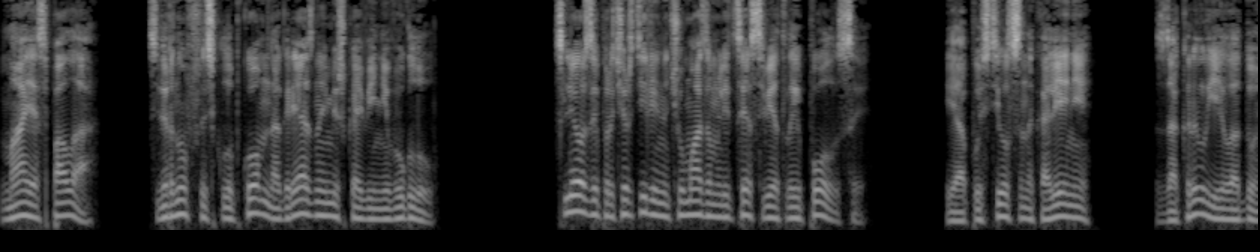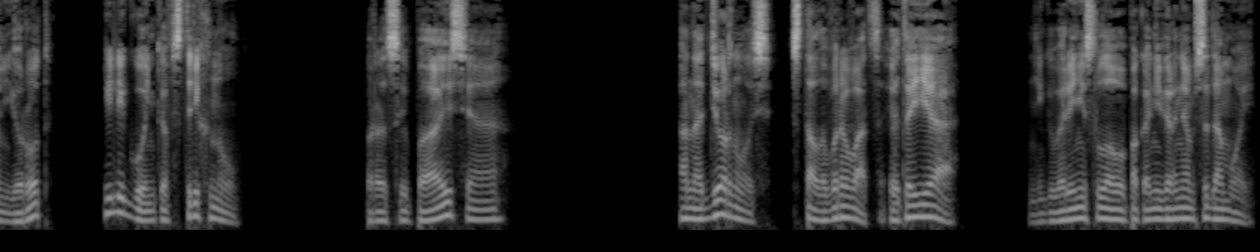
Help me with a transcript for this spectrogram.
Майя спала, свернувшись клубком на грязной мешковине в углу. Слезы прочертили на чумазом лице светлые полосы. Я опустился на колени, закрыл ей ладонью рот и легонько встряхнул. «Просыпайся!» Она дернулась, стала вырываться. «Это я! Не говори ни слова, пока не вернемся домой.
